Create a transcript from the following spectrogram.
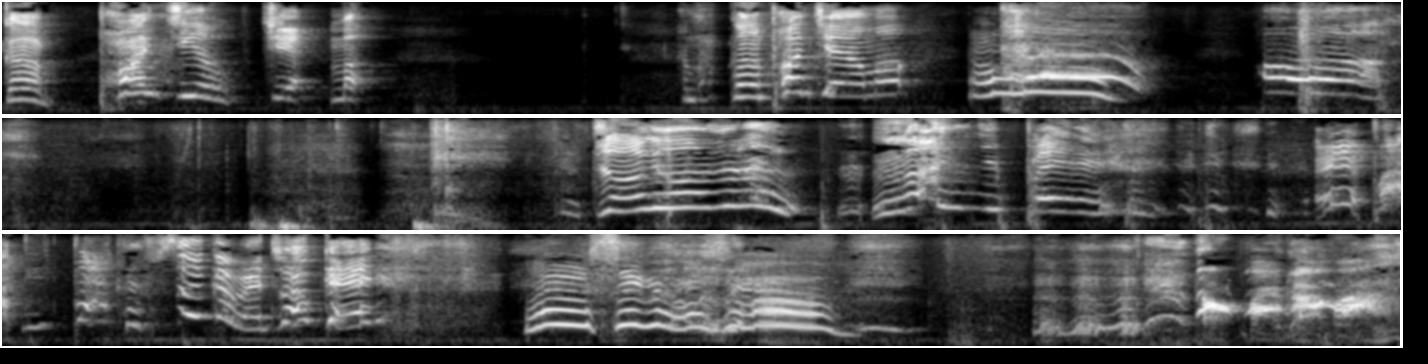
gonna punch you, Gemma. I'm gonna punch you, Emma. Oh Oh. Hey, Pocky, pack of cigarettes, okay? Oh, cigarettes! Oh. Oh my God!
